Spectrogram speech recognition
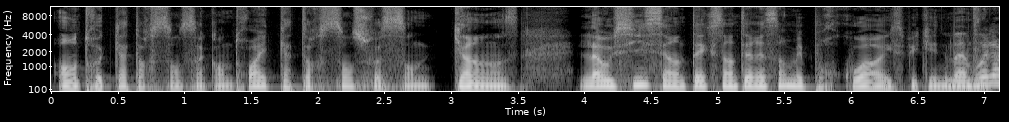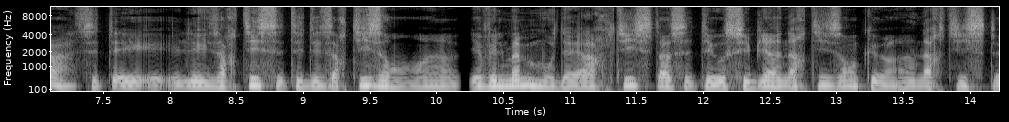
entre 1453 et 1475. Là aussi, c'est un texte intéressant, mais pourquoi Expliquez-nous. Ben voilà, c'était les artistes, c'était des artisans. Hein. Il y avait le même mot des artistes. Hein, c'était aussi bien un artisan qu'un artiste.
